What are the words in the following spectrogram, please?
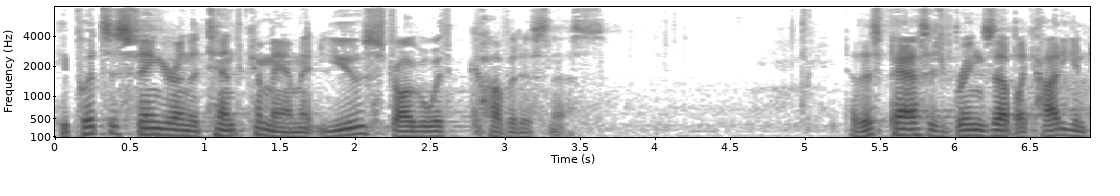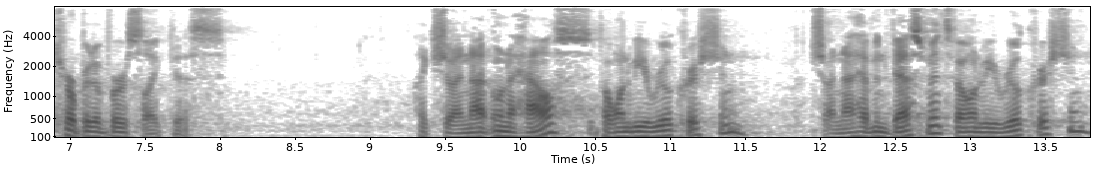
He puts his finger on the 10th commandment you struggle with covetousness. Now, this passage brings up, like, how do you interpret a verse like this? Like, should I not own a house if I want to be a real Christian? Should I not have investments if I want to be a real Christian?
